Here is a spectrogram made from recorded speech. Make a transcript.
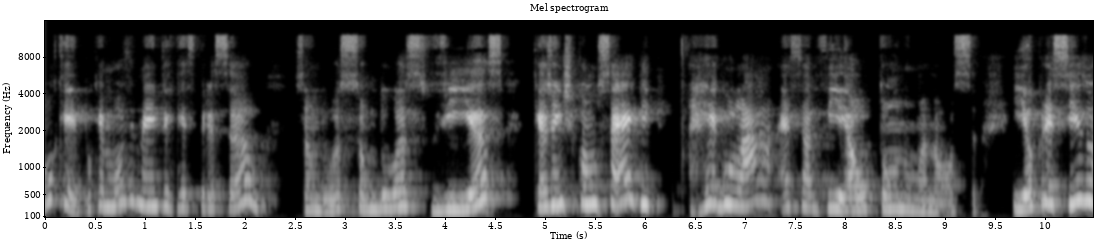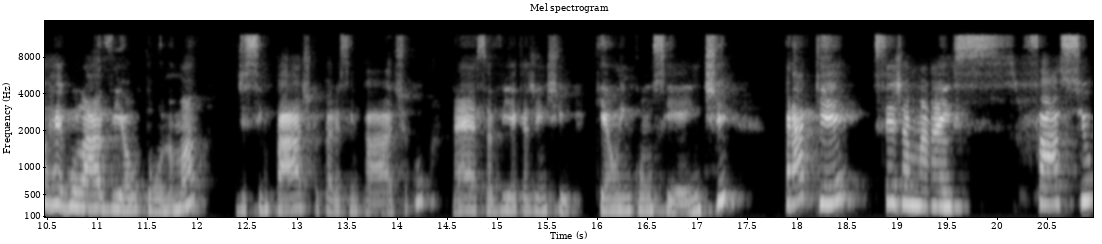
Por quê? Porque movimento e respiração são duas, são duas vias que a gente consegue regular essa via autônoma nossa. E eu preciso regular a via autônoma de simpático e parasimpático, né? Essa via que a gente que é o inconsciente, para que seja mais fácil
